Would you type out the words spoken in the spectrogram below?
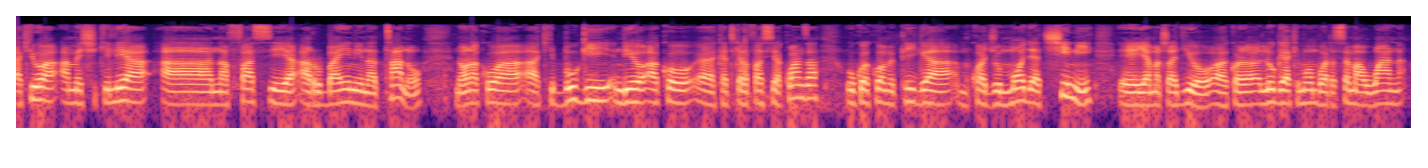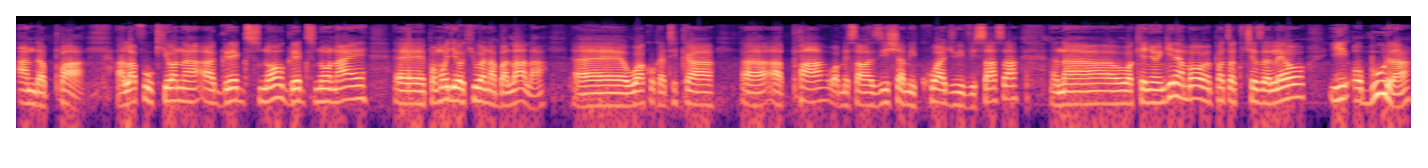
akiwa ameshikilia uh, nafasi ya arobaini na tano. Naona kuwa uh, Kibugi ndio ako uh, katika nafasi ya kwanza huku akiwa amepiga mkwaju mmoja chini eh, ya matarajio uh, kwa lugha ya kimombo watasema one under par. Alafu ukiona uh, Greg Snow, Greg Snow naye eh, pamoja wakiwa na Balala eh, wako katika uh, pa wamesawazisha mikwaju hivi sasa, na Wakenya wengine ambao wamepata kucheza leo hii Obura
